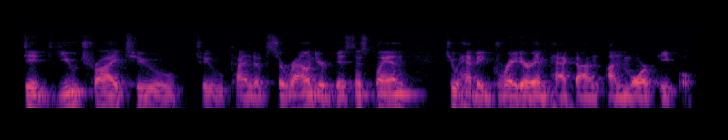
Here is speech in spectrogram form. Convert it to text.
did you try to to kind of surround your business plan to have a greater impact on on more people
